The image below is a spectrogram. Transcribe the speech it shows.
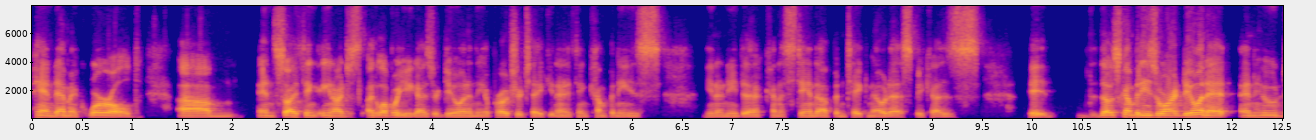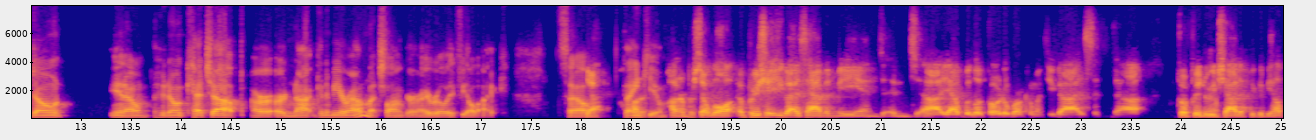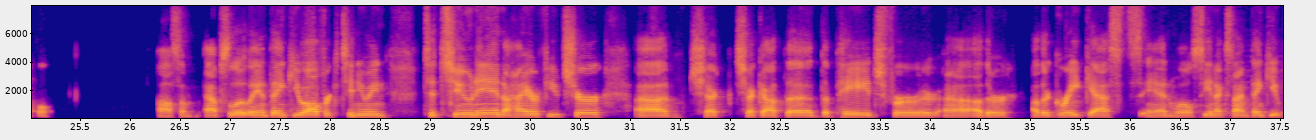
pandemic world. Um, and so I think you know I just I love what you guys are doing and the approach you're taking. And I think companies you know need to kind of stand up and take notice because it those companies who aren't doing it and who don't you know who don't catch up are, are not going to be around much longer i really feel like. So yeah, thank you. 100% well appreciate you guys having me and and uh, yeah we look forward to working with you guys and uh, feel free to reach out if we could be helpful Awesome. Absolutely. And thank you all for continuing to tune in a higher future. Uh, check, check out the, the page for uh, other, other great guests and we'll see you next time. Thank you.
